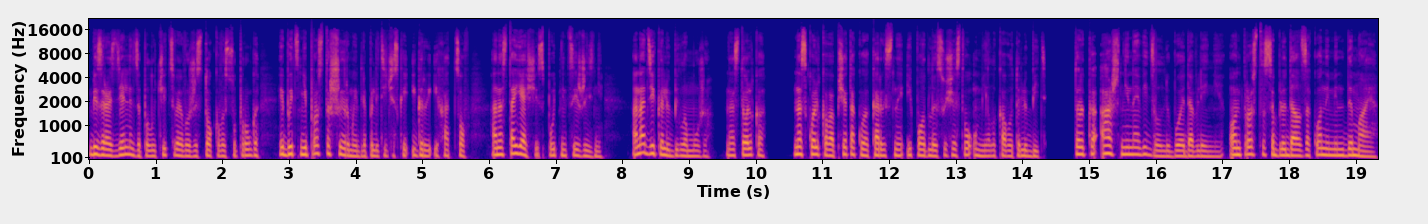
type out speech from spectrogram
безраздельно заполучить своего жестокого супруга и быть не просто ширмой для политической игры их отцов, а настоящей спутницей жизни. Она дико любила мужа, настолько, насколько вообще такое корыстное и подлое существо умело кого-то любить. Только Аш ненавидел любое давление. Он просто соблюдал законы Миндемая,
